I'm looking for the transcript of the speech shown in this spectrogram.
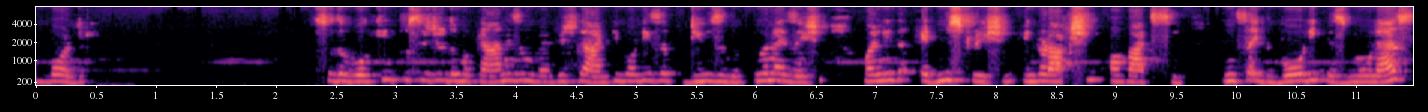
body. So the working procedure, the mechanism by which the antibodies are produced is the immunization, only the administration, introduction of vaccine inside the body is known as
